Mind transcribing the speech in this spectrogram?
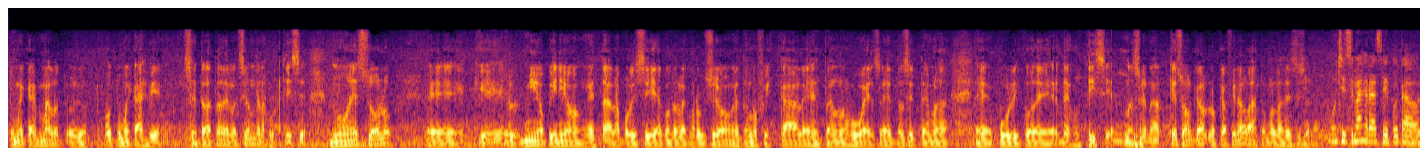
tú me caes mal o, tú me caes bien. Se trata de la acción de la justicia. No es solo eh, que mi opinión, está la policía contra la corrupción, están los fiscales, están los jueces, está el sistema eh, público de, justicia nacional, que son los que al final van a tomar las decisiones. Muchísimas gracias, diputado.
